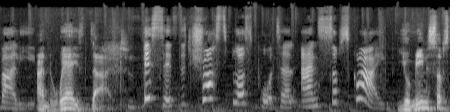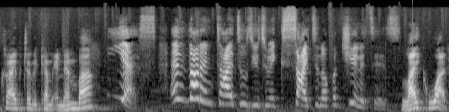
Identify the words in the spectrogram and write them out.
value. And where is that? Visit the Trust Plus portal and subscribe. You mean subscribe to become a member? Yes, and that entitles you to exciting opportunities. Like what?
